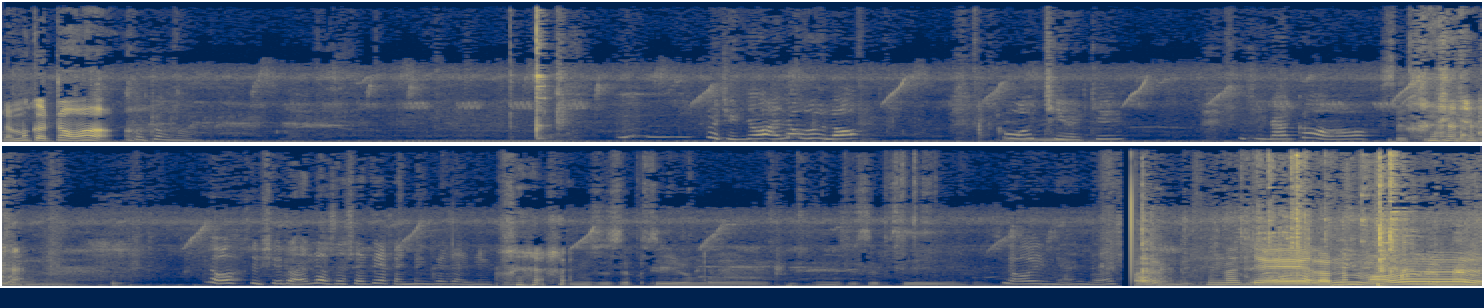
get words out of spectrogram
là mất cơ trâu á. Có trống cái chuyện đó ai lâu rồi lo. Có chỉ là chi sẽ biết cái những cái gì sẽ sẽ sẽ luôn có sẽ sẽ sẽ rồi. Nhận để nó chè là nó mở.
